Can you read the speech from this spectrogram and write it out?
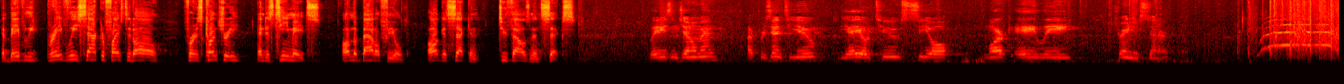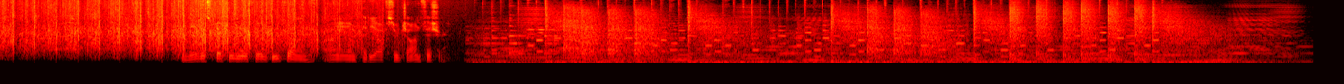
and bravely, bravely sacrificed it all for his country and his teammates on the battlefield, August 2nd, 2006. Ladies and gentlemen, I present to you the AO2 SEAL Marc A. Lee Training Center. Naval Special Warfare Group 1, I am Petty Officer John Fisher.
